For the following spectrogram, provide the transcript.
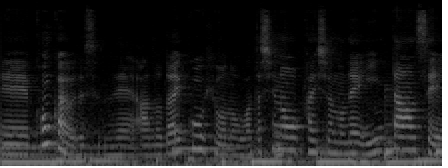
えー今回はですねあの大好評の私の会社のねインターン生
